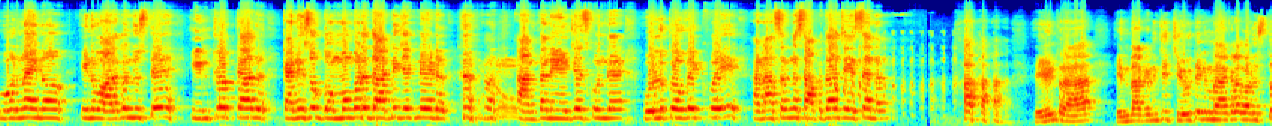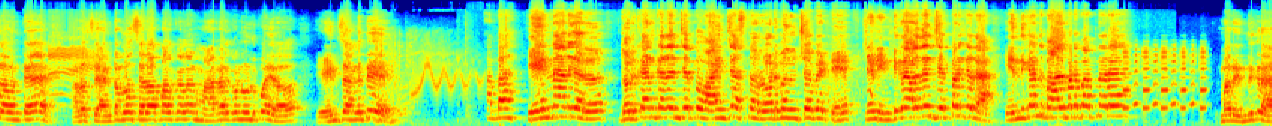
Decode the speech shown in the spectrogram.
ఊరినాయను ఈయన వాళ్ళకం చూస్తే ఇంట్లో కాదు కనీసం గుమ్మం కూడా దాటిని చెప్పినాడు. అంత నేను చేసుకుందే? ఒళ్ళు కొవ్వెక్కిపోయి అనవసరంగా సపదాలు చేశాను. ఏంట్రా? ఇందాక నుంచి చెవి తెగిన మేకలా గడుస్తా ఉంటే అలా సెంటర్లో శిలాపలకాలని మాట్లాడుకొని ఉండిపోయావు. ఏంటి సంగతి? అబ్బా ఏం నాన్నగారు? దొరికాను కదని చెప్పి వాయించేస్తున్నావు రోడ్డు మీద ఉంచోబెట్టి నేను ఇంటికి రాలేదని చెప్పాను కదా. ఎందుకంత బాధపడిపోతున్నారా మరి ఎందుకురా?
